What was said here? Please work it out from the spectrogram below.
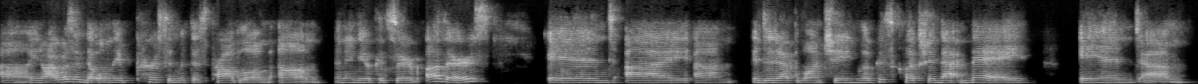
uh, you know, I wasn't the only person with this problem. Um, and I knew it could serve others. And I um, ended up launching Locust Collection that May. And um,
